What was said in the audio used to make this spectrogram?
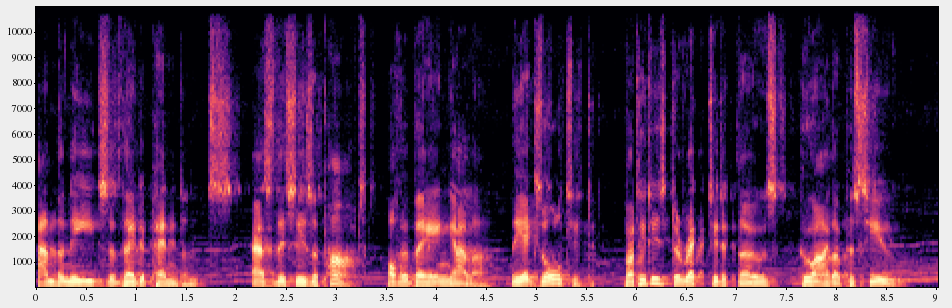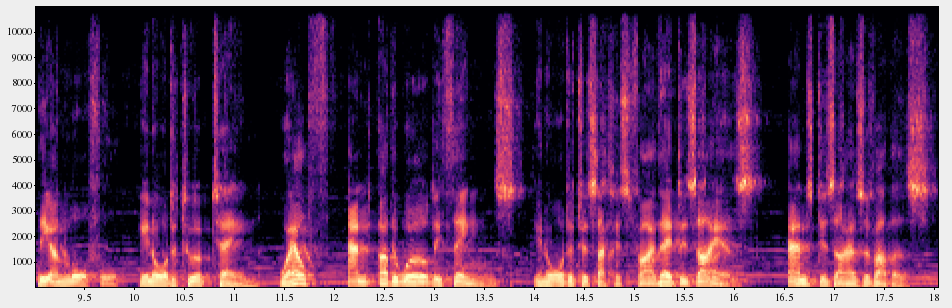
and the needs of their dependents, as this is a part of obeying Allah, the Exalted, but it is directed at those who either pursue the unlawful in order to obtain wealth and other worldly things in order to satisfy their desires and desires of others,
